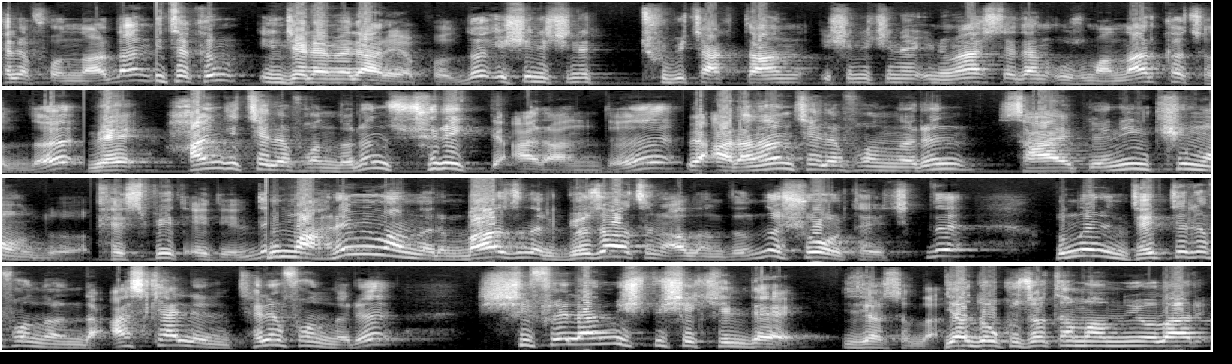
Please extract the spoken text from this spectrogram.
telefonlardan bir takım incelemeler yapıldı. İşin içine TÜBİTAK'tan, işin içine üniversiteden uzmanlar katıldı ve hangi telefonların sürekli arandığı ve aranan telefonların sahiplerinin kim olduğu tespit edildi. Bu mahrem imamların bazıları gözaltına alındığında şu ortaya çıktı. Bunların cep telefonlarında askerlerin telefonları şifrelenmiş bir şekilde yazılı. Ya 9'a tamamlıyorlar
